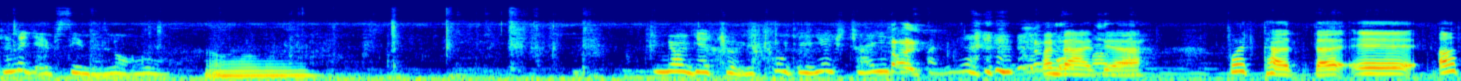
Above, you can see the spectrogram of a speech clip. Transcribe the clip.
chứ nó dẹp xin để lộ nhau dẹp chửi thôi dẹp trái bên đài gì à putada e up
